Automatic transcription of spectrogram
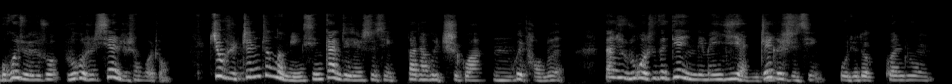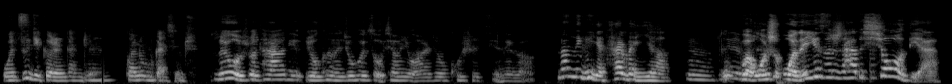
我会觉得说，如果是现实生活中，就是真正的明星干这件事情，大家会吃瓜，嗯会讨论。但是如果是在电影里面演这个事情，我觉得观众，我自己个人感觉，嗯观众不感兴趣。所以我说他有有可能就会走向永安镇故事集那个。那那个也太文艺了，嗯，我，我是我的意思是他的笑点，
